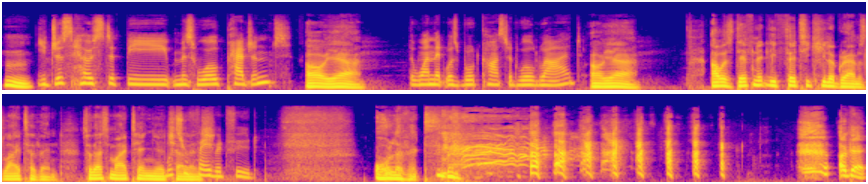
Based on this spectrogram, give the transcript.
Hmm. You just hosted the Miss World pageant, Oh yeah. the one that was broadcasted worldwide. Oh yeah. I was definitely 30 kilograms lighter then. So that's my 10 year challenge. What's your favorite food? All of it. okay,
